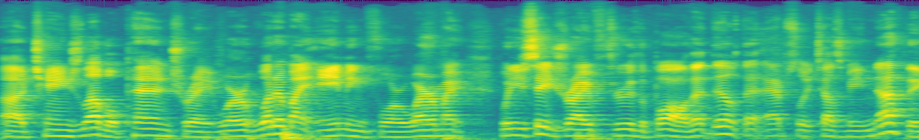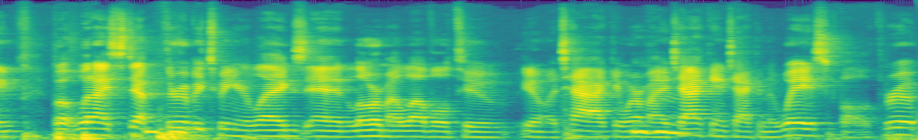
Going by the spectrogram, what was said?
Uh, change level, penetrate. Where? What am I aiming for? Where am I? When you say drive through the ball, that that absolutely tells me nothing. But when I step mm-hmm. through between your legs and lower my level to you know attack, and where am I attacking? Attacking the waist, follow through.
